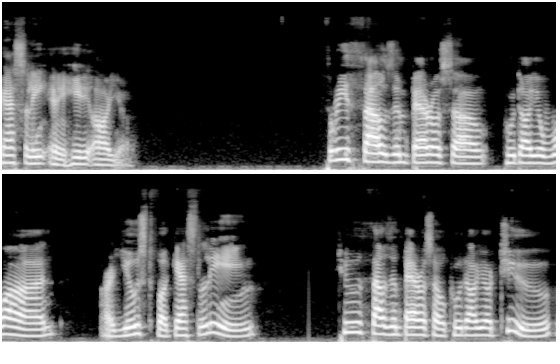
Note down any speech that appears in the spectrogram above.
gasoline and heating oil. 3,000 barrels of crude oil 1 are used for gasoline, 2,000 barrels of crude oil 2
